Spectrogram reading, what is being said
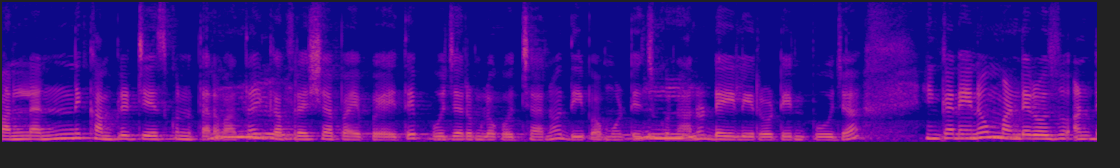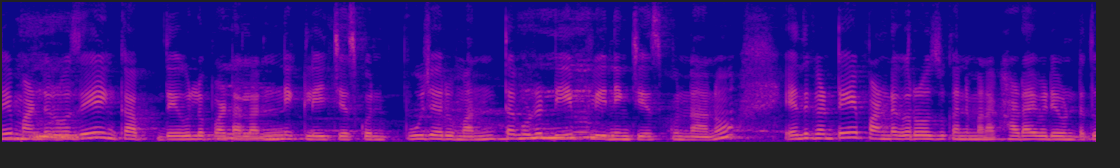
పనులన్నీ కంప్లీట్ చేసుకున్న తర్వాత ఇంకా ఫ్రెష్ అప్ అయిపోయి అయితే పూజ రూమ్లోకి వచ్చాను. దీపం ముట్టించుకున్నాను. డైలీ రొటీన్ పూజ. ఇంకా నేను మండే రోజు అంటే మండే రోజే ఇంకా దేవుళ్ళ పటాలన్నీ క్లీన్ చేసుకొని పూజ రూమ్ అంతా కూడా డీప్ క్లీనింగ్ చేసుకున్నాను. ఎందుకంటే పండగ రోజు కానీ మనకు హడావిడి ఉండదు.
